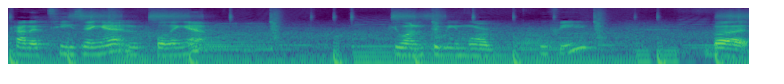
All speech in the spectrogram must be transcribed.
kind of teasing it and pulling it if you want it to be more poofy. But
